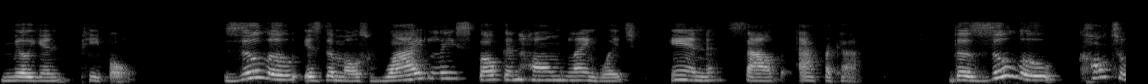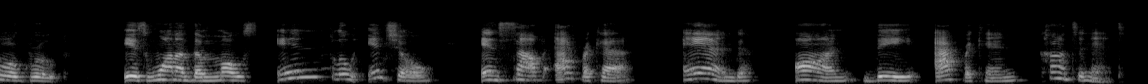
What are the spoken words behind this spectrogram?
million people. Zulu is the most widely spoken home language in South Africa. The Zulu cultural group is one of the most influential in South Africa and on the African continent.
